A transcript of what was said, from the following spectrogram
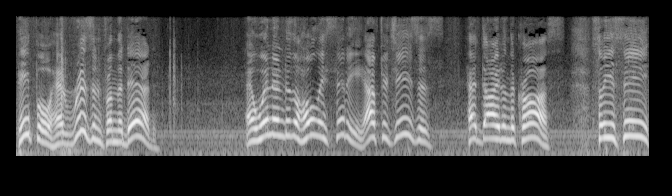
People had risen from the dead and went into the holy city after Jesus had died on the cross. So you see,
